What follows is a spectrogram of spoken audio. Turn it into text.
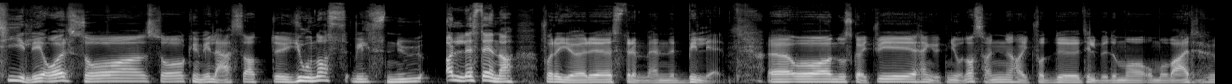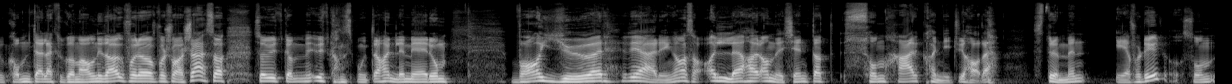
tidlig i år så, så kunne vi lese at Jonas vil snu alle steiner for å gjøre strømmen billigere. Uh, og nå skal ikke vi henge ut Jonas, han har ikke fått tilbud om å, om å være, komme til Elektrokanalen i dag for å forsvare seg, så, så utgangspunktet handler mer om hva gjør regjeringa? Altså, alle har anerkjent at sånn her kan ikke vi ha det. Strømmen er for dyr, og sånn,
